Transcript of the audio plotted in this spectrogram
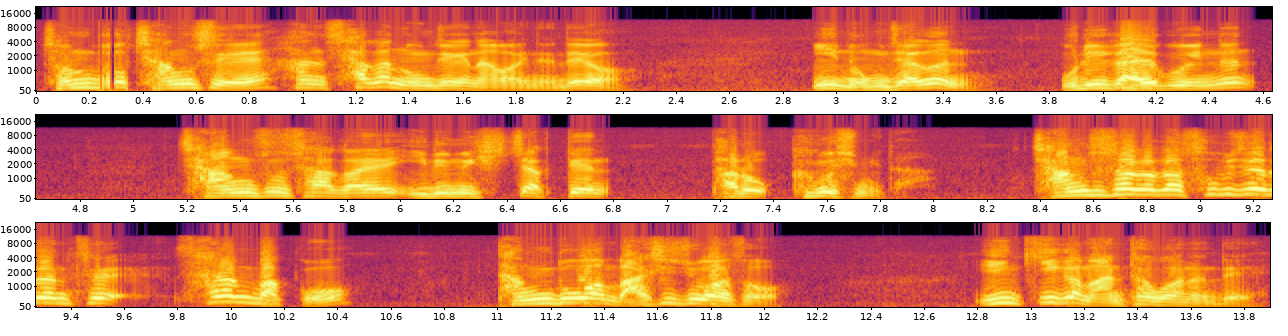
전북 장수의 한 사과 농장에 나와 있는데요. 이 농장은 우리가 알고 있는 장수 사과의 이름이 시작된 바로 그곳입니다. 장수 사과가 소비자들한테 사랑받고 당도와 맛이 좋아서 인기가 많다고 하는데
